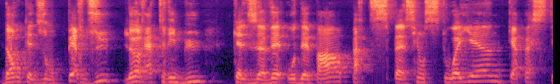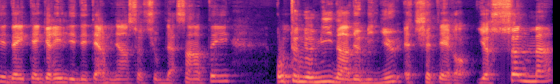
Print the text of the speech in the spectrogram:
Donc, elles ont perdu leur attribut qu'elles avaient au départ, participation citoyenne, capacité d'intégrer les déterminants sociaux de la santé, autonomie dans le milieu, etc. Il y a seulement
